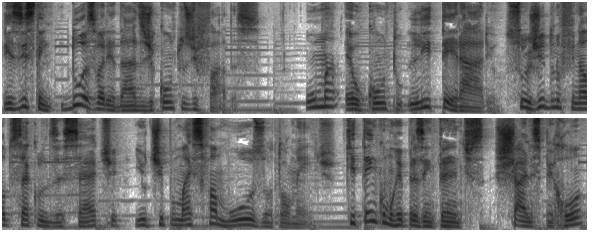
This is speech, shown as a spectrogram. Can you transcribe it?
Existem duas variedades de contos de fadas: uma é o conto literário, surgido no final do século XVII e o tipo mais famoso atualmente, que tem como representantes Charles Perrault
